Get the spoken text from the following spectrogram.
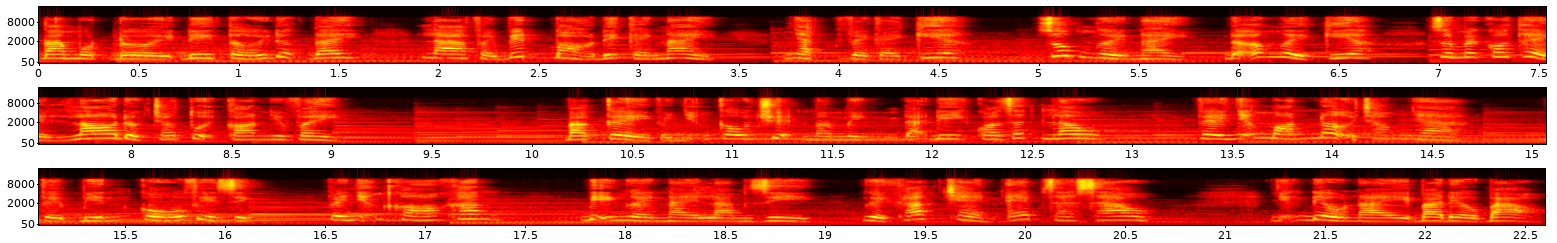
ba một đời đi tới được đây là phải biết bỏ đi cái này, nhặt về cái kia, giúp người này, đỡ người kia rồi mới có thể lo được cho tụi con như vậy. Bà kể về những câu chuyện mà mình đã đi qua rất lâu, về những món nợ trong nhà, về biến cố vì dịch, về những khó khăn, bị người này làm gì, người khác chèn ép ra sao. Những điều này bà đều bảo.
